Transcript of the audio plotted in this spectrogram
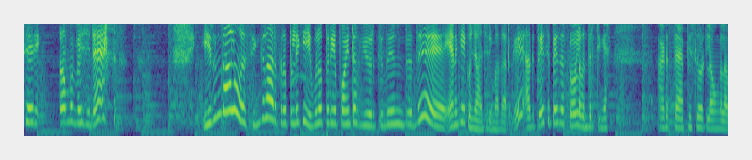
சரி ரொம்ப பேசிட்டேன். இருந்தாலும் ஒரு சிங்கிளாக இருக்கிற பிள்ளைக்கு இவ்வளோ பெரிய பாயிண்ட் ஆஃப் வியூ இருக்குதுன்றது எனக்கே கொஞ்சம் ஆச்சரியமாக தான் இருக்குது அது பேச பேச ஃப்ளோவில் வந்துருச்சுங்க. அடுத்த எபிசோடில் உங்களை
